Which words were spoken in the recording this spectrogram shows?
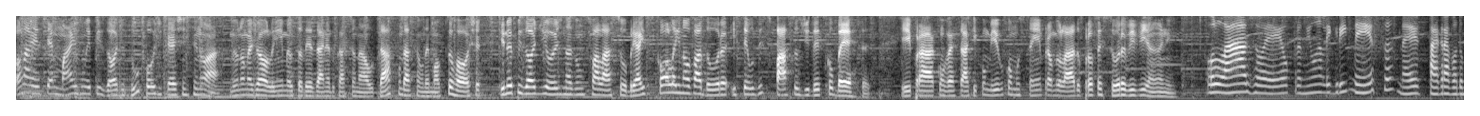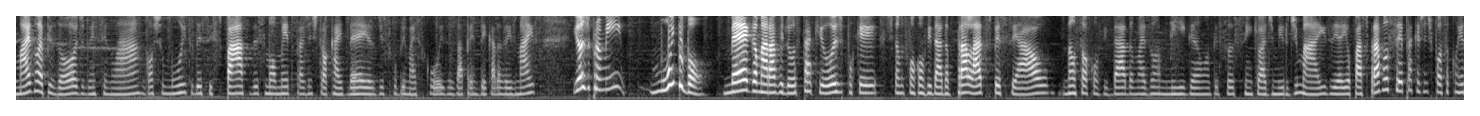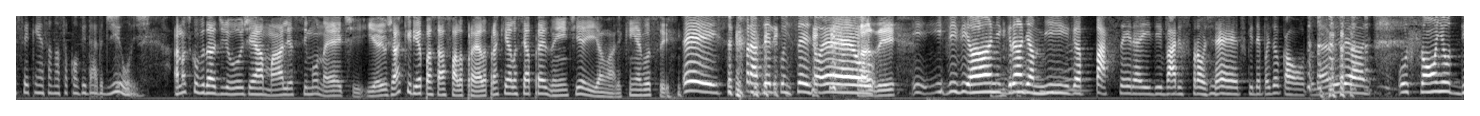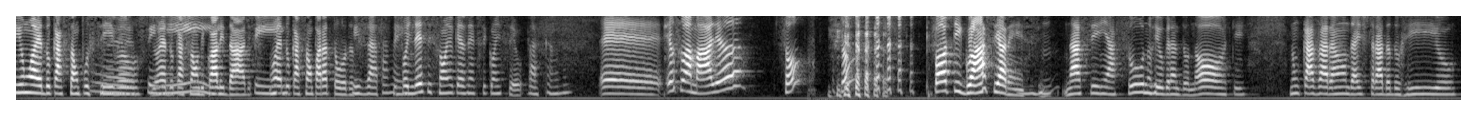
Olá, esse é mais um episódio do podcast Ensino A. Meu nome é João Lima, eu sou designer educacional da Fundação Demócrito Rocha e no episódio de hoje nós vamos falar sobre a escola inovadora e seus espaços de descobertas. E para conversar aqui comigo, como sempre, ao meu lado, professora Viviane. Olá, Joel. Para mim é uma alegria imensa, né? Estar tá gravando mais um episódio do Ensino A. Gosto muito desse espaço, desse momento para a gente trocar ideias, descobrir mais coisas, aprender cada vez mais. E hoje, para mim, muito bom. Mega maravilhoso estar aqui hoje, porque estamos com uma convidada para lá de especial. Não só convidada, mas uma amiga, uma pessoa assim que eu admiro demais. E aí eu passo para você para que a gente possa conhecer quem é essa nossa convidada de hoje. A nossa convidada de hoje é a Amália Simonetti. E eu já queria passar a fala para ela para que ela se apresente. E aí, Amália, quem é você? Eita, que prazer lhe conhecer, Joel. prazer. E, e, Viviane, grande amiga, parceira aí de vários projetos, que depois eu conto, né, Viviane? o sonho de uma educação possível, é, de uma educação de qualidade, sim. uma educação para todos. Exatamente. E foi nesse sonho que a gente se conheceu. Bacana. É, eu sou Amália. Sou? Sou? Potiguar cearense. Uhum. Nasci em Açu, no Rio Grande do Norte, num casarão da Estrada do Rio,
